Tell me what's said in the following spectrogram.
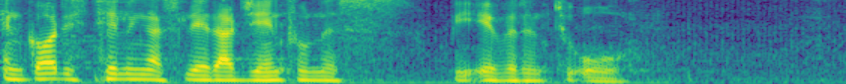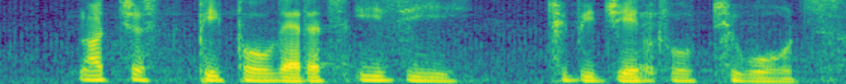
and God is telling us, let our gentleness be evident to all. Not just people that it's easy to be gentle towards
